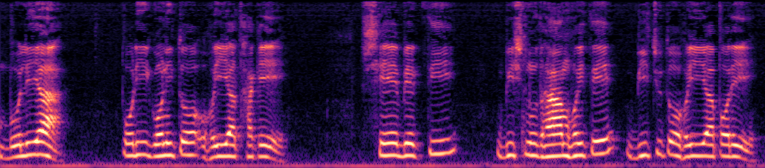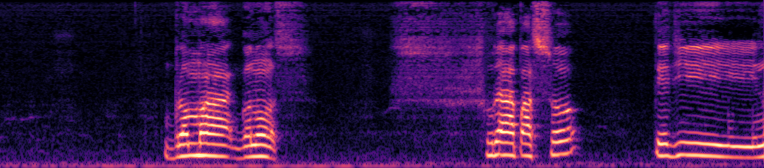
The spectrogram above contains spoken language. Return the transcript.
বলিয়া পরিগণিত হইয়া থাকে। সে ব্যক্তি বিষ্ণুধাম হইতে বিচ্যুত হইয়া পড়ে। ব্রহ্মা গণস সুরাপার্শ্ব তেজিন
